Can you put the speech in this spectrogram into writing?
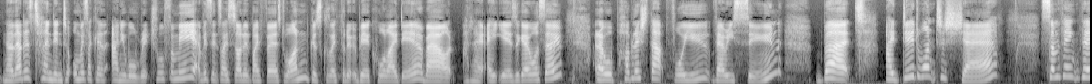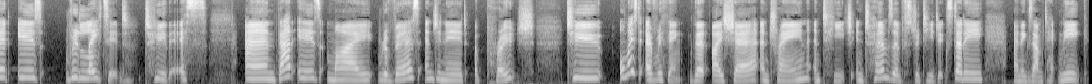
Now, that has turned into almost like an annual ritual for me ever since I started my first one, just because I thought it would be a cool idea about, I don't know, eight years ago or so. And I will publish that for you very soon. But I did want to share something that is related to this. And that is my reverse engineered approach to almost everything that I share and train and teach in terms of strategic study and exam technique,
